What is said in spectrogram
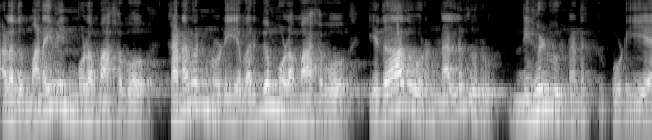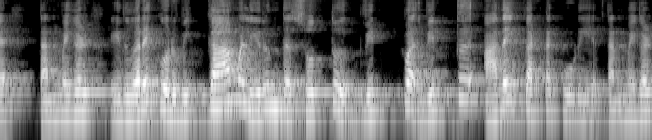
அல்லது மனைவியின் மூலமாகவோ கணவனுடைய வர்க்கம் மூலமாகவோ ஏதாவது ஒரு நல்லதொரு நிகழ்வு நடக்கக்கூடிய தன்மைகள் இதுவரைக்கும் ஒரு விற்காமல் இருந்த சொத்து விற்ப விற்று அதை கட்டக்கூடிய தன்மைகள்.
